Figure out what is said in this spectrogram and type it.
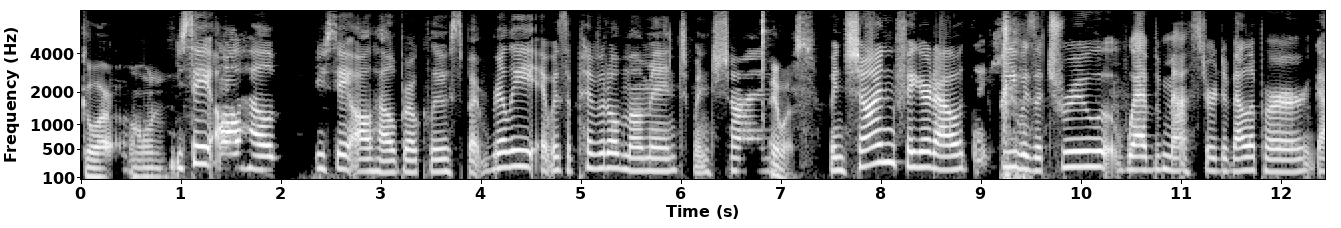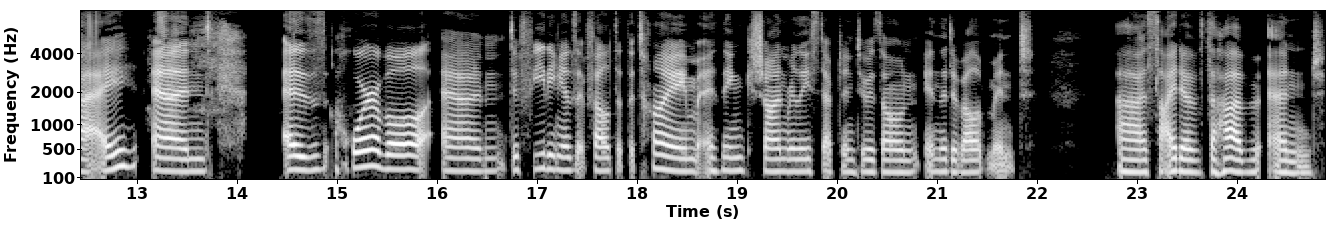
go our own. You say all hell you say all hell broke loose, but really it was a pivotal moment when Sean It was. When Sean figured out that he was a true webmaster developer guy and as horrible and defeating as it felt at the time, I think Sean really stepped into his own in the development uh, side of the hub, and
